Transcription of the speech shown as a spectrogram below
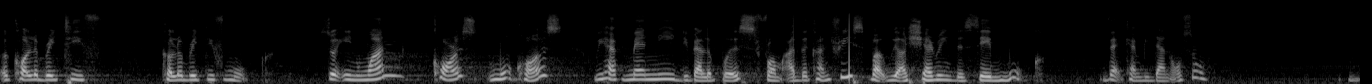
A collaborative collaborative MOOC. So in one course, MOOC course, we have many developers from other countries, but we are sharing the same MOOC. That can be done also. Mm.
